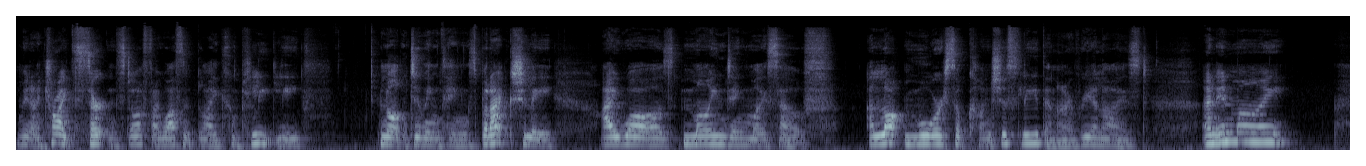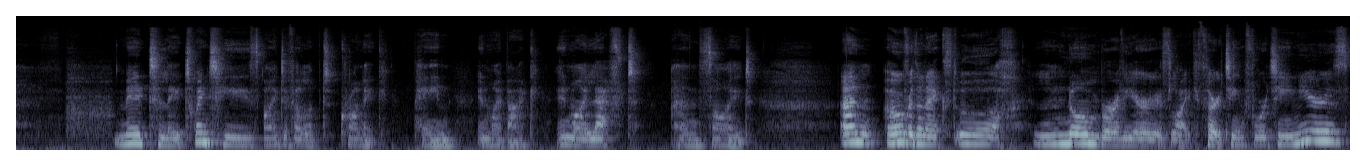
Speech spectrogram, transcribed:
I mean, I tried certain stuff. I wasn't like completely not doing things, but actually, I was minding myself a lot more subconsciously than I realized. And in my mid to late 20s, I developed chronic pain in my back, in my left hand side. And over the next ugh, number of years, like 13, 14 years,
